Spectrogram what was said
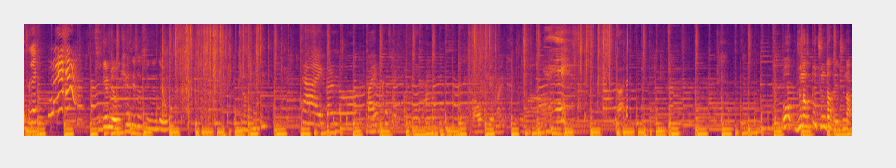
두 개. 두 개면 여기 캔디 살 수 있는데 요거? 이런 캔디? 자, 이걸로 마이크 살 겁니다. 아홉 개 마이크. 와. 어 누나가 또 준다 예준아.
